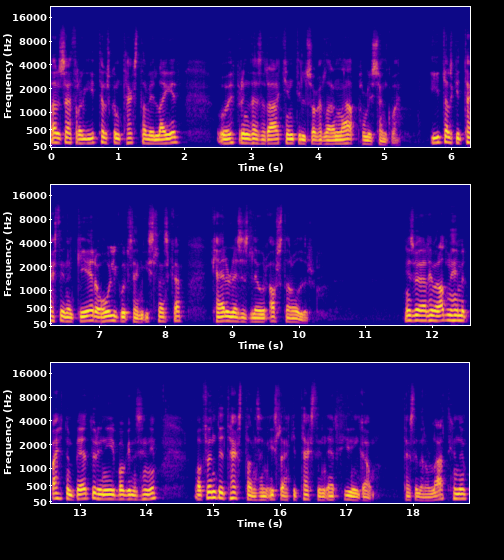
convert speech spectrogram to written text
Það er sagt frá ítelskum texta við lægið og uppröndið þess rakinn til svo kallara Napoli-söngva. Ítalski textin er ger og ólíkur þeim íslenska, kæruleysislegur ástaróður. Hins vegar hefur átnaheimir bætt um betur í nýju bókinni sinni og fundið textan sem íslenski textin er þýðing á. Textin er á latinum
